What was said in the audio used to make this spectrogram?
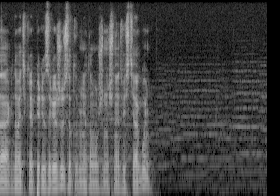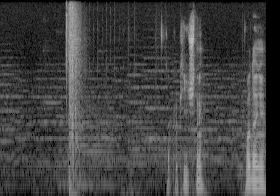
Так, давайте-ка я перезаряжусь, а то меня там уже начинает вести огонь. Так, отлично. Попадание.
